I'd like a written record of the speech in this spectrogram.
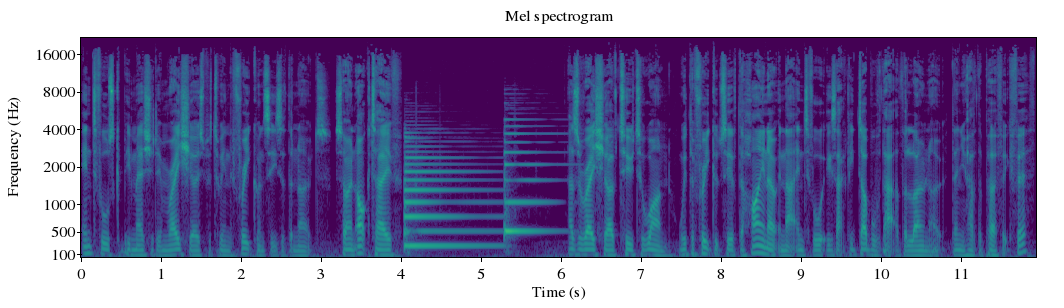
Intervals can be measured in ratios between the frequencies of the notes. So an octave has a ratio of 2 to 1, with the frequency of the high note in that interval exactly double that of the low note. Then you have the perfect fifth,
